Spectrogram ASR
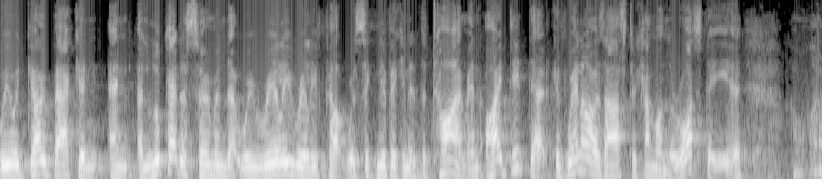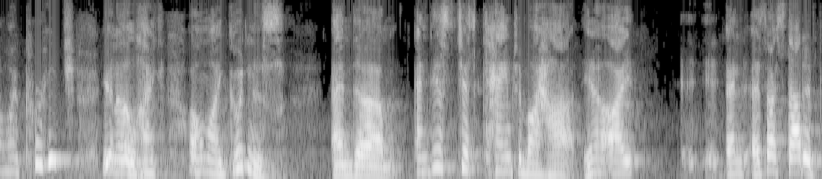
we would go back and, and, and look at a sermon that we really, really felt was significant at the time. And I did that because when I was asked to come on the roster here, oh, what do I preach? You know, like, oh my goodness. And, um, and this just came to my heart. You know, I, and as I started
